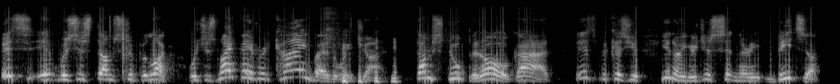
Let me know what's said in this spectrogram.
it's it was just dumb, stupid luck, which is my favorite kind, by the way, John. dumb, stupid. Oh God! It's because you you know you're just sitting there eating pizza.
